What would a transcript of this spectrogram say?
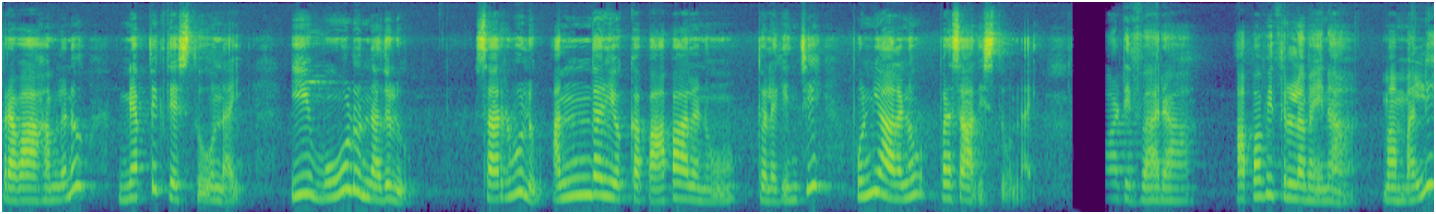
ప్రవాహములను జ్ఞప్తికి తెస్తూ ఉన్నాయి. ఈ మూడు నదులు సర్వులు అందరి యొక్క పాపాలను తొలగించి పుణ్యాలను ప్రసాదిస్తూ ఉన్నాయి. వాటి ద్వారా అపవిత్రులమైన మమ్మల్ని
